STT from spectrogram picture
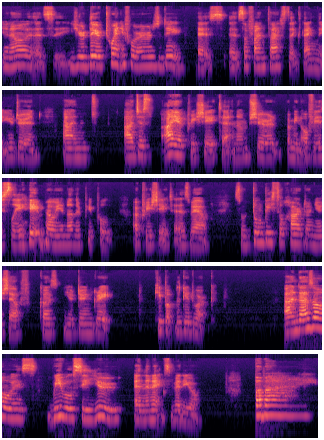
You know, it's you're there 24 hours a day. It's it's a fantastic thing that you're doing and I just I appreciate it, and I'm sure. I mean, obviously, eight million other people appreciate it as well. So don't be so hard on yourself because you're doing great. Keep up the good work. And as always, we will see you in the next video. Bye bye.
